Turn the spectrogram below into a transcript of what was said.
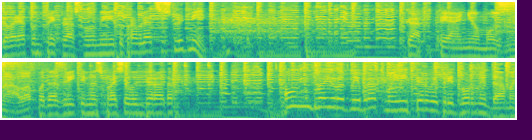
Говорят, он прекрасно умеет управляться с людьми. «Как ты о нем узнала?» – подозрительно спросил император. «Он двоюродный брат моей первой придворной дамы.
